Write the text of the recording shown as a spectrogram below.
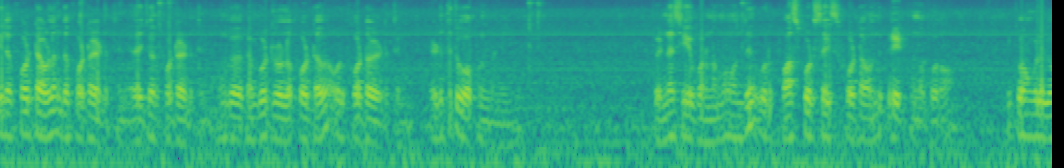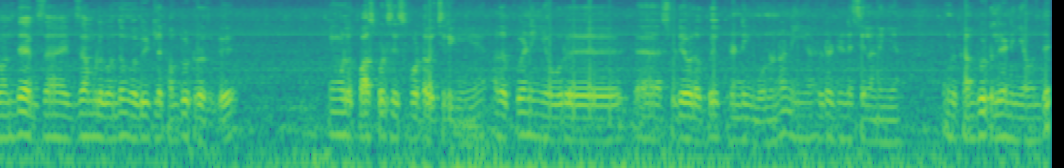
இதில் ஃபோட்டோவில் இந்த ஃபோட்டோ எடுத்துங்க. ஏதாச்சும் ஒரு ஃபோட்டோ எடுத்துங்க. உங்கள் கம்ப்யூட்டரில் உள்ள ஃபோட்டோவை ஒரு ஃபோட்டோ எடுத்துங்க. எடுத்துகிட்டு ஓப்பன் பண்ணிங்க இப்போ என்ன செய்ய போகிறோம் நம்ம வந்து ஒரு பாஸ்போர்ட் சைஸ் ஃபோட்டோ வந்து க்ரியேட் பண்ண போகிறோம் இப்போ உங்களுக்கு வந்து எக்ஸா எக்ஸாம்பிளுக்கு வந்து உங்கள் வீட்டில் கம்ப்யூட்டர் இருக்குது உங்களுக்கு பாஸ்போர்ட் சைஸ் ஃபோட்டோ வச்சுருக்கீங்க. அதை போய் நீங்கள் ஒரு ஸ்டுடியோவில் போய் பிரிண்டிங் போகணுன்னா நீங்கள் ஆல்ரெடி என்ன செய்யலாம்? நீங்கள் உங்கள் கம்ப்யூட்டரில் நீங்கள் வந்து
